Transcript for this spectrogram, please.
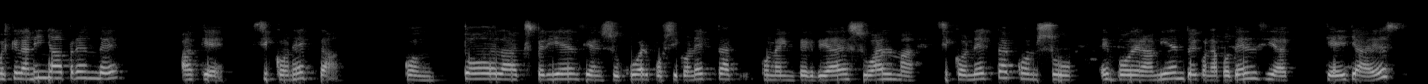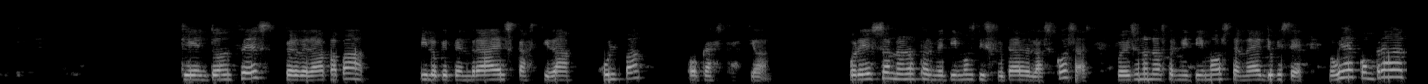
Pues que la niña aprende a que si conecta con toda la experiencia en su cuerpo, si conecta con la integridad de su alma, si conecta con su empoderamiento y con la potencia que ella es, que entonces perderá a papá y lo que tendrá es castidad, culpa o castración. Por eso no nos permitimos disfrutar de las cosas, por eso no nos permitimos tener, yo qué sé, me voy a comprar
